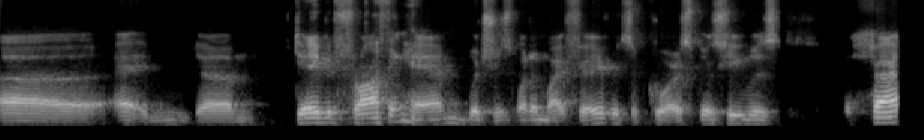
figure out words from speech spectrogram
uh, and um, David Frothingham, which is one of my favorites, of course, because he was the founder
